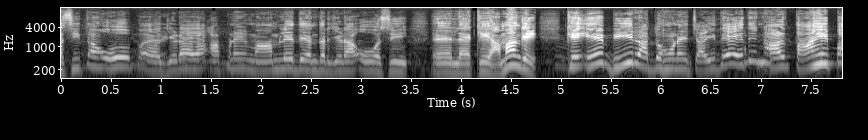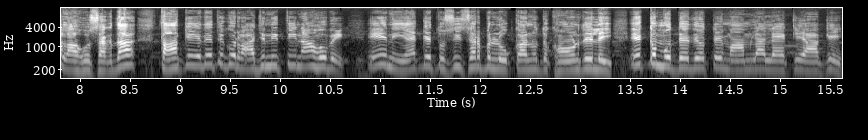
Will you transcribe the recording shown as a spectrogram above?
ਅਸੀਂ ਤਾਂ ਉਹ ਅ, ਜਿਹੜਾ ਆਪਣੇ ਮਾਮਲੇ ਦੇ ਅੰਦਰ ਜਿਹੜਾ ਉਹ ਅਸੀਂ ਅ, ਲੈ ਕੇ ਆਵਾਂਗੇ ਕਿ ਇਹ ਵੀ ਰੱਦ ਹੋਣੇ ਚਾਹੀਦੇ ਆ ਇਹਦੇ ਨਾਲ ਤਾਂ ਹੀ ਭਲਾ ਹੋ ਸਕਦਾ ਤਾਂ ਕਿ ਇਹਦੇ ਤੇ ਕੋਈ ਰਾਜਨੀਤੀ ਨਾ ਹੋਵੇ। ਇਹ ਨਹੀਂ ਹੈ ਕਿ ਤੁਸੀਂ ਸਿਰਫ ਲੋਕਾਂ ਨੂੰ ਦਿਖਾਉਣ ਦੇ ਲਈ ਇੱਕ ਮੁੱਦੇ ਦੇ ਉੱਤੇ ਮਾਮਲਾ ਲੈ ਕੇ ਆ ਕੇ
